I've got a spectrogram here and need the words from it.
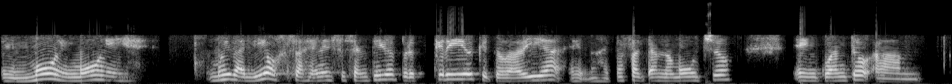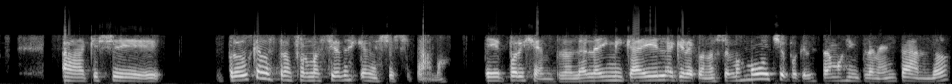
eh, muy, muy, muy valiosas en ese sentido, pero creo que todavía eh, nos está faltando mucho en cuanto a, a que se produzcan las transformaciones que necesitamos. Eh, por ejemplo, la ley Micaela, que la conocemos mucho porque la estamos implementando,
